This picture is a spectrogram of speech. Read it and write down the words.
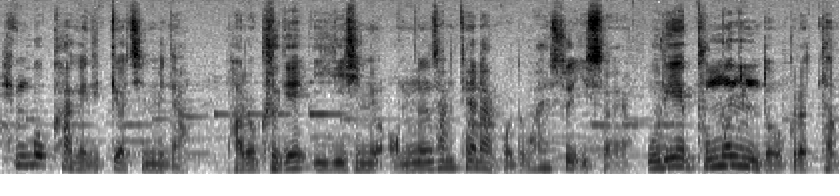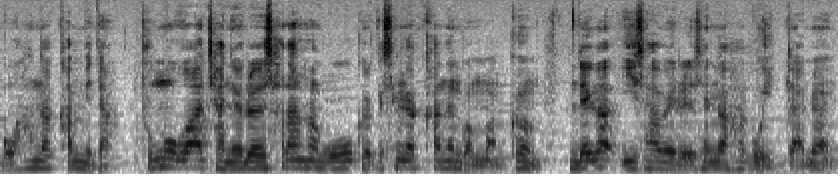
행복하게 느껴집니다. 바로 그게 이기심이 없는 상태라고도 할 수 있어요. 우리의 부모님도 그렇다고 생각합니다. 부모가 자녀를 사랑하고 그렇게 생각하는 것만큼 내가 이 사회를 생각하고 있다면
